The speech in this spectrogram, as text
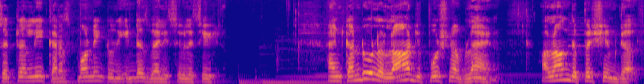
certainly corresponding to the Indus Valley civilization, and controlled a large portion of land along the Persian Gulf.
